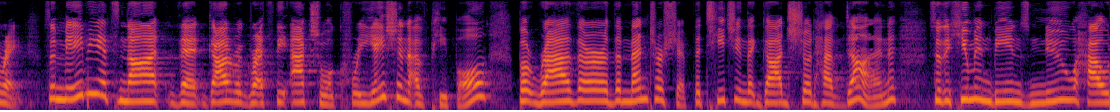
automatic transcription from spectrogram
Great. So maybe it's not that God regrets the actual creation of people, but rather the mentorship, the teaching that God should have done so the human beings knew how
